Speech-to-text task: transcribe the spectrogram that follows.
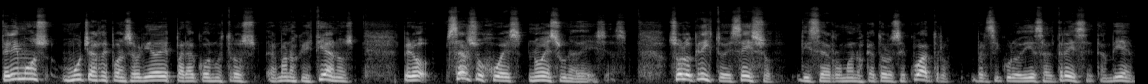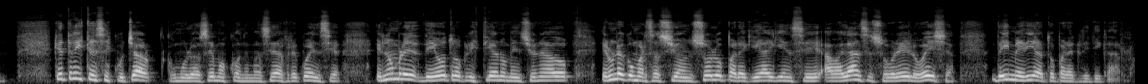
Tenemos muchas responsabilidades para con nuestros hermanos cristianos, pero ser su juez no es una de ellas. Solo Cristo es eso, dice Romanos 14, 4, versículo 10 al 13 también. Qué triste es escuchar, como lo hacemos con demasiada frecuencia, el nombre de otro cristiano mencionado en una conversación solo para que alguien se abalance sobre él o ella de inmediato para criticarlo.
